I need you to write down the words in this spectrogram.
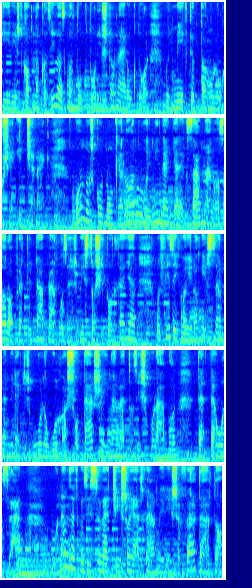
kérést kapnak az igazgatóktól és tanároktól, hogy még több tanuló segítsenek. Gondoskodnunk kell arról, hogy minden gyerek számára az alapvető táplálkozás biztosított legyen, hogy fizikailag és szellemileg is boldogulhasson társai mellett az iskolában, tette hozzá. A Nemzetközi Szövetség saját felmérése feltárta,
